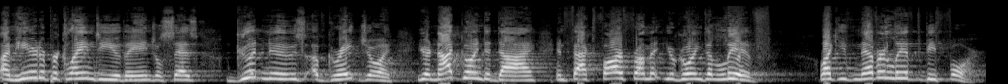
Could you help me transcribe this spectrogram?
I'm here to proclaim to you, the angel says, good news of great joy. You're not going to die. In fact, far from it, you're going to live like you've never lived before.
